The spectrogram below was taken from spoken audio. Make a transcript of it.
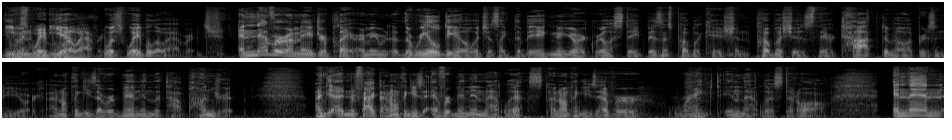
it was way below yeah, average. Was way below average, and never a major player. I mean, the Real Deal, which is like the big New York real estate business publication, publishes their top developers in New York. I don't think he's ever been in the top hundred. And in fact, I don't think he's ever been in that list. I don't think he's ever ranked in that list at all. And then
